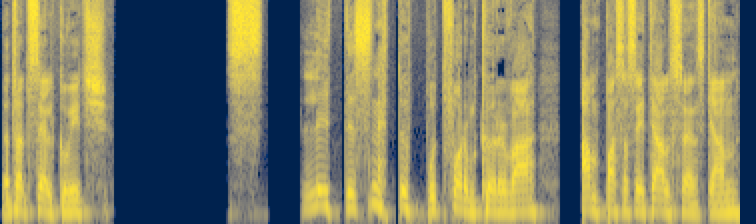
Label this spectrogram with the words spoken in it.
Jag tror att Selkovic lite snett uppåt formkurva, anpassar sig till allsvenskan,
